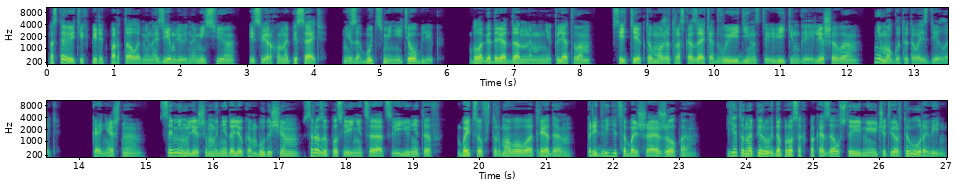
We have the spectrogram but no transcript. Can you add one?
поставить их перед порталами на Землю и на миссию, и сверху написать «Не забудь сменить облик». Благодаря данным мне клятвам, все те, кто может рассказать о двуединстве Викинга и Лешего, не могут этого сделать. Конечно, самим Лешим в недалеком будущем, сразу после инициации юнитов, бойцов штурмового отряда, предвидится большая жопа, я-то на первых допросах показал, что имею четвертый уровень,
